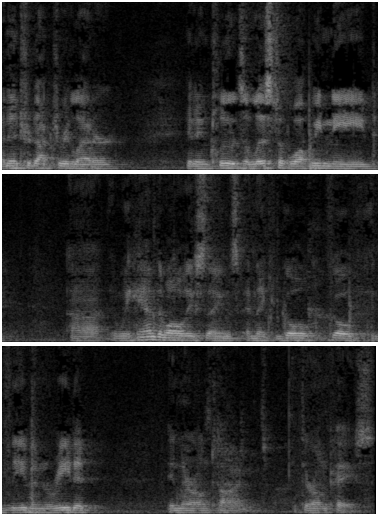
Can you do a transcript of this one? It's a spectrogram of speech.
an introductory letter. It includes a list of what we need. Uh, and we hand them all these things, and they can go go and leave and read it in their own time, at their own pace.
